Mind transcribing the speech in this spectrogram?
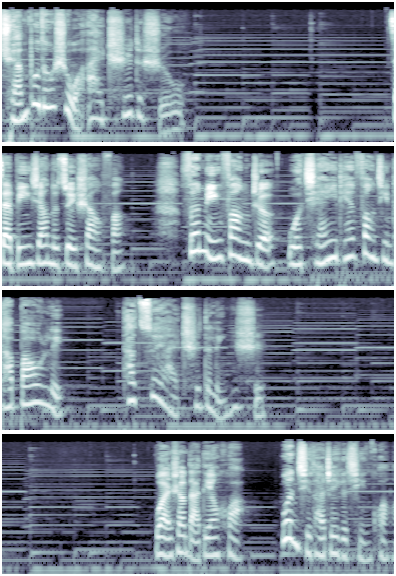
全部都是我爱吃的食物。在冰箱的最上方。分明放着我前一天放进他包里，他最爱吃的零食。晚上打电话问起他这个情况，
